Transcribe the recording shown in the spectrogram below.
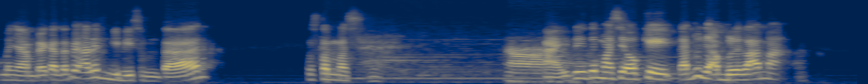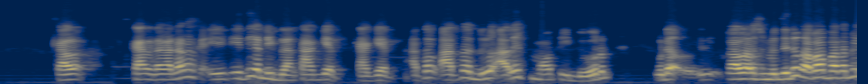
menyampaikan, tapi Alif gini sebentar, terus lemas. Nah, nah itu itu masih oke, okay, tapi nggak boleh lama. Kalau kadang-kadang itu yang dibilang kaget, kaget. Atau atau dulu Alif mau tidur, udah kalau sebelum tidur nggak apa-apa tapi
